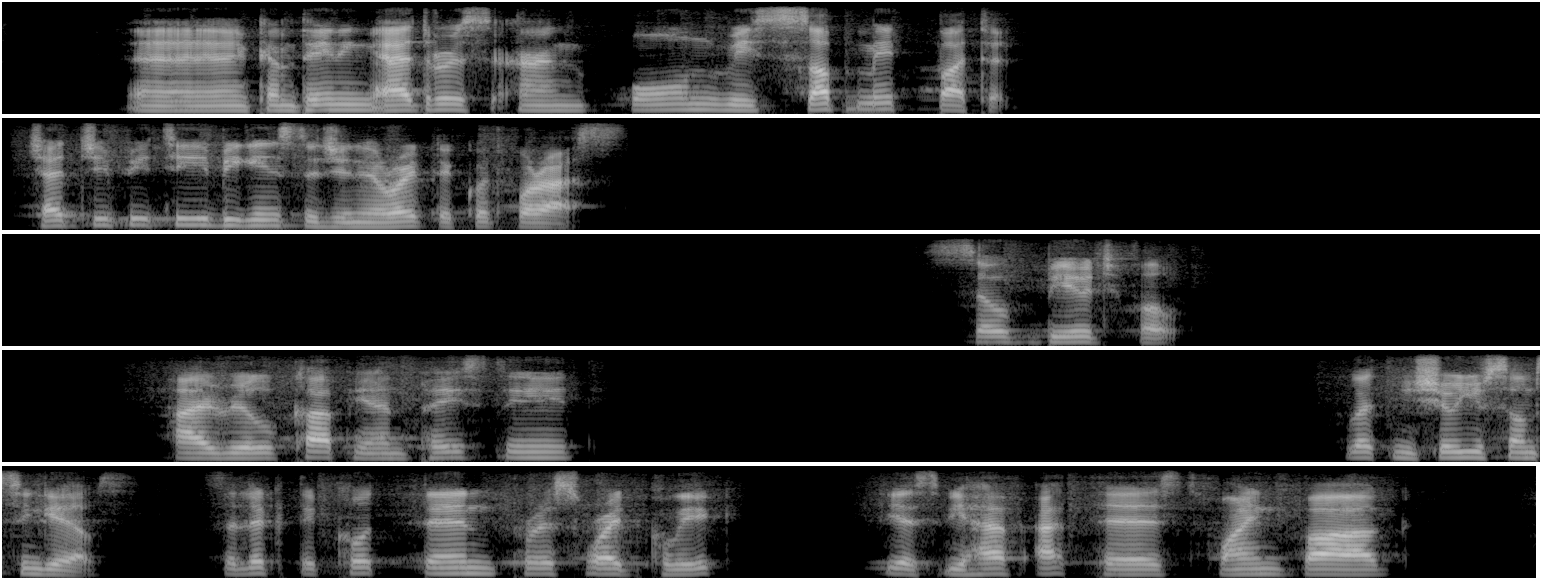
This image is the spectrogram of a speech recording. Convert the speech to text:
and containing address and phone with submit button. ChatGPT begins to generate the code for us. So beautiful. I will copy and paste it. Let me show you something else. Select the code then press right click. Yes, we have add test, find bug,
